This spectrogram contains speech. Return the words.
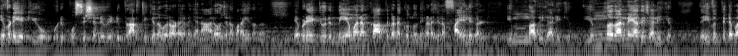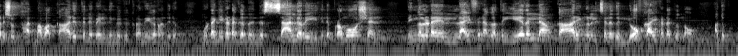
എവിടെയൊക്കെയോ ഒരു പൊസിഷന് വേണ്ടി പ്രാർത്ഥിക്കുന്നവരോടെയാണ് ഞാൻ ആലോചന പറയുന്നത്. എവിടെയൊക്കെയോ ഒരു നിയമനം കാത്തു കിടക്കുന്നു നിങ്ങളുടെ ചില ഫയലുകൾ ഇന്ന് അത് ചലിക്കും. ഇന്ന് തന്നെ അത് ചലിക്കും. ദൈവത്തിന്റെ പരിശുദ്ധാത്മാവ് കാര്യത്തിന്റെ മേൽ നിങ്ങൾക്ക് ക്രമീകരണം തരും. മുടങ്ങിക്കിടക്കുന്നതിന്റെ സാലറി ഇതിന്റെ പ്രൊമോഷൻ നിങ്ങളുടെ ലൈഫിനകത്ത് ഏതെല്ലാം കാര്യങ്ങളിൽ ചിലത് ലോക്കായി കിടക്കുന്നോ അത്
